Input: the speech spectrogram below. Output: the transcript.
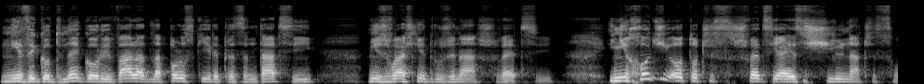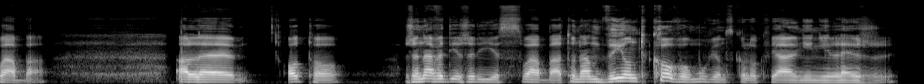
niewygodnego rywala dla polskiej reprezentacji niż właśnie drużyna Szwecji. I nie chodzi o to, czy Szwecja jest silna czy słaba, ale o to, że nawet jeżeli jest słaba, to nam wyjątkowo, mówiąc kolokwialnie, nie leży.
